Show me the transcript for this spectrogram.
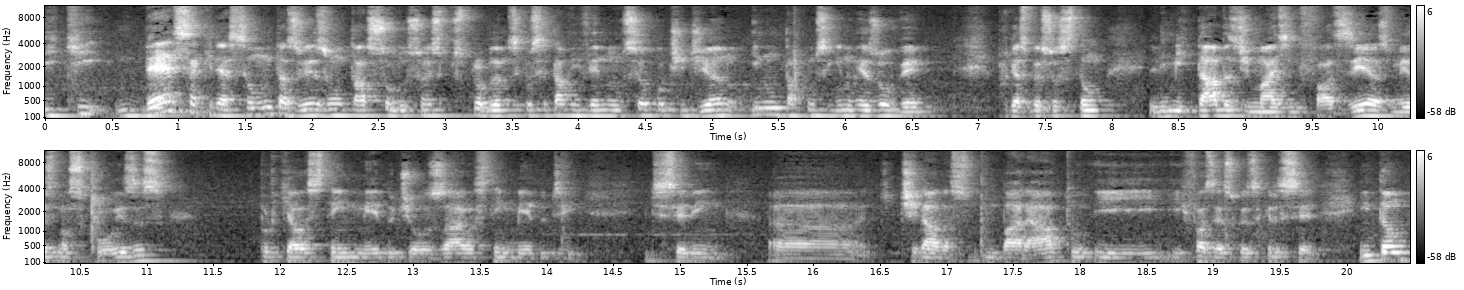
e que dessa criação muitas vezes vão estar soluções para os problemas que você está vivendo no seu cotidiano e não está conseguindo resolver, porque as pessoas estão limitadas demais em fazer as mesmas coisas, porque elas têm medo de ousar, elas têm medo de, de serem tiradas barato e, e fazer as coisas crescer. Então,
